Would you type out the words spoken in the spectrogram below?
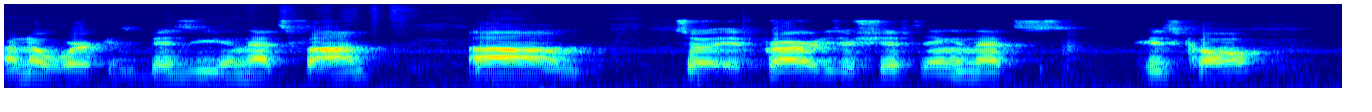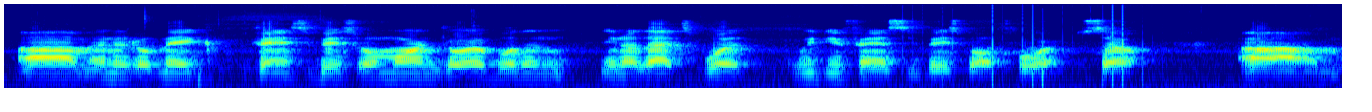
I know work is busy, and that's fine. Um, so if priorities are shifting, and that's his call, um, and it'll make fantasy baseball more enjoyable, then you know that's what we do fantasy baseball for. So, um,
